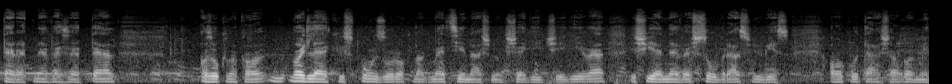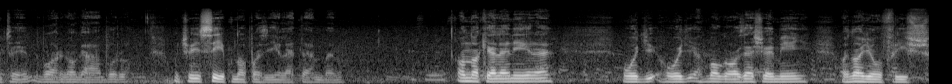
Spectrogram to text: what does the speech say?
teret nevezett el, azoknak a nagy lelkű szponzoroknak, mecénásnak segítségével, és ilyen neves szobrászművész alkotásával, mint Varga Gábor. Úgyhogy szép nap az életemben. Annak ellenére, hogy, hogy maga az esemény a nagyon friss,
